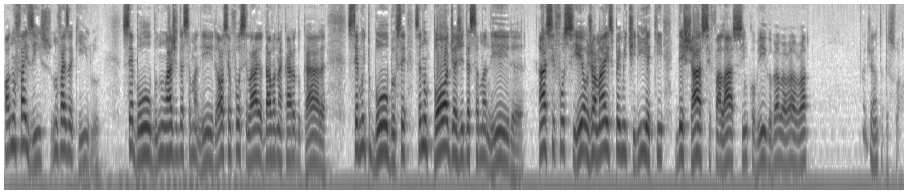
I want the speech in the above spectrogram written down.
Ó, não faz isso, não faz aquilo. Você é bobo, não age dessa maneira. Ó, se eu fosse lá, eu dava na cara do cara. Você é muito bobo, você, você não pode agir dessa maneira. Ah, se fosse eu, jamais permitiria que deixasse falar assim comigo, blá blá blá blá. Não adianta, pessoal.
